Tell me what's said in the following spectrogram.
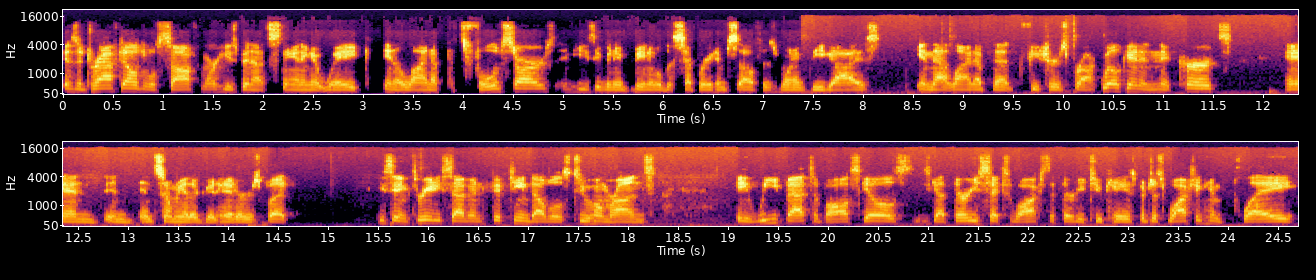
as a draft eligible sophomore, he's been outstanding at Wake in a lineup that's full of stars, and he's even been able to separate himself as one of the guys in that lineup that features Brock Wilken and Nick Kurtz and and, and so many other good hitters. But he's hitting 387, 15 doubles, two home runs elite bat to ball skills. He's got 36 walks to 32 Ks, but just watching him play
